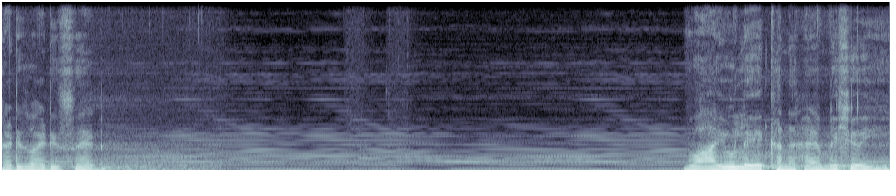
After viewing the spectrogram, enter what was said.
That is why it is said वायु लेखन है मिश्री,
